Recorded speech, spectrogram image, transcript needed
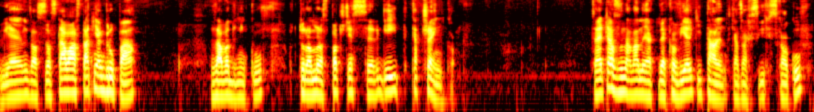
Więc zos- została ostatnia grupa zawodników, którą rozpocznie Sergiej Tkaczenko. Cały czas uznawany jak, jako wielki talent kazachskich skoków.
